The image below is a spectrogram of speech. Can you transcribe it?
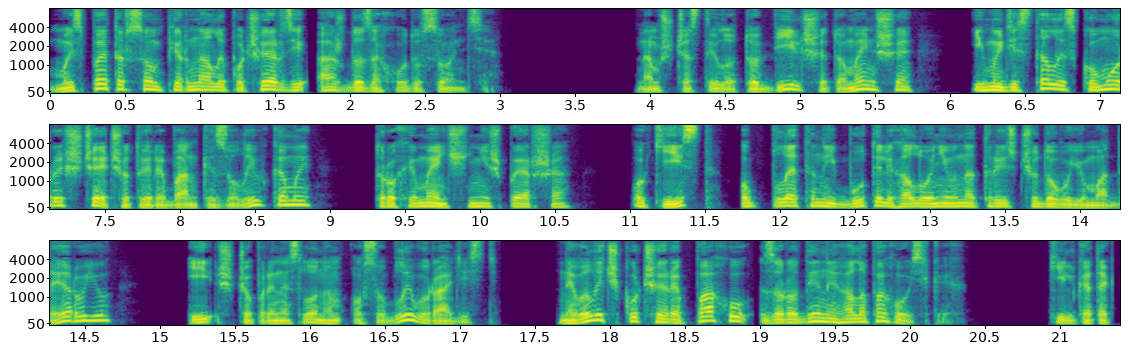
Ми з Петерсом пірнали по черзі аж до заходу сонця. Нам щастило то більше, то менше, і ми дістали з комори ще чотири банки з оливками, трохи менші, ніж перша, окіст, обплетений бутель галонів на три з чудовою мадерою, і, що принесло нам особливу радість, невеличку черепаху з родини Галапагоських. Кілька таких.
